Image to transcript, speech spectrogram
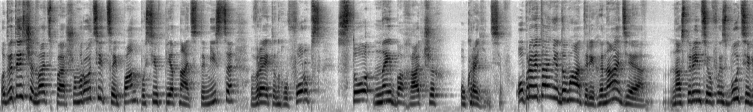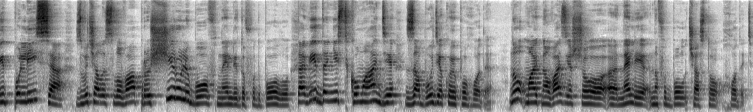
У 2021 році цей пан посів 15 місце в рейтингу Forbes 100 найбагатших українців. У привітанні до матері Геннадія на сторінці у Фейсбуці від Полісся звучали слова про щиру любов Неллі до футболу та відданість команді за будь-якої погоди. Ну, мають на увазі, що е, Нелі на футбол часто ходить.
